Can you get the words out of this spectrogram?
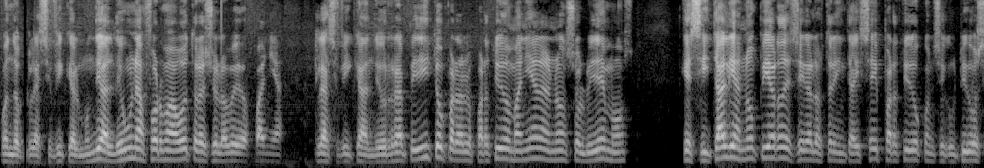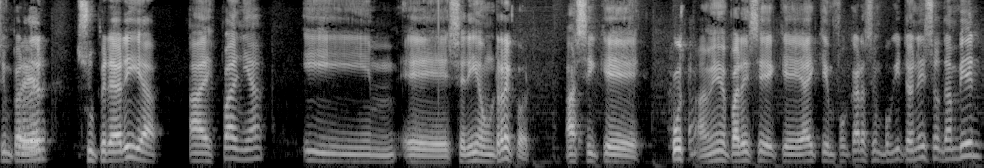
cuando clasifique al Mundial. De una forma u otra yo lo veo a España clasificando. Y rapidito para los partidos de mañana no nos olvidemos que si Italia no pierde, llega a los 36 partidos consecutivos sin perder, superaría a España y eh, sería un récord. Así que a mí me parece que hay que enfocarse un poquito en eso también,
